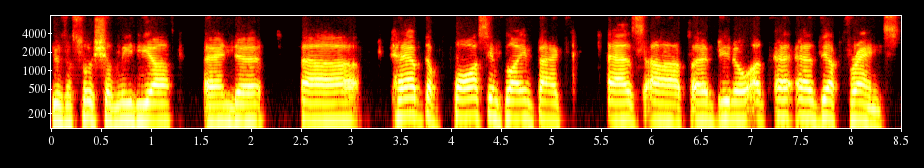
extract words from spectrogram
use the social media, and uh, uh, have the boss employee impact as uh, uh you know uh, as their friends.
